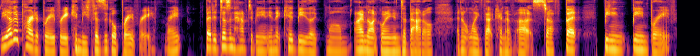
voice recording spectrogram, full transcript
The other part of bravery can be physical bravery, right? But it doesn't have to be, and it could be like, well, I'm not going into battle. I don't like that kind of uh, stuff. But being being brave,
